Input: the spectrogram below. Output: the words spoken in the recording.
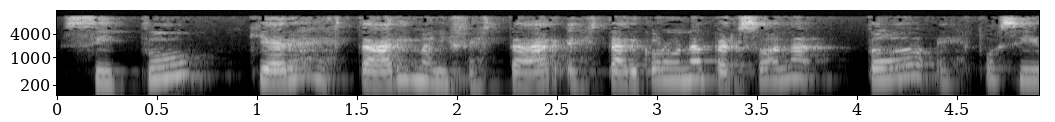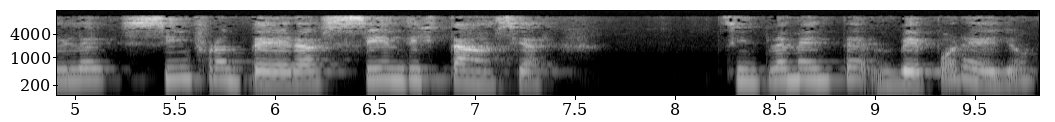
Si tú quieres estar y manifestar, estar con una persona, todo es posible sin fronteras, sin distancias. Simplemente ve por ello,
